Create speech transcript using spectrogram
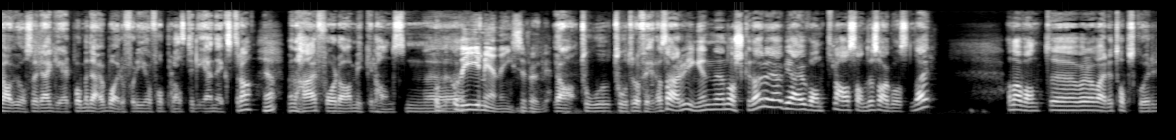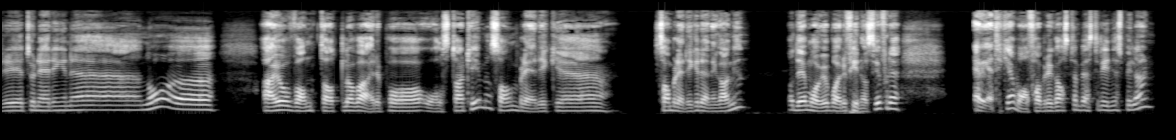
Det har vi også reagert på, men det er jo bare fordi å få plass til én ekstra. Mm. Ja. Men her får da Mikkel Hansen uh, Og, og det gir mening, selvfølgelig. ja, to, to trofeer. Og så er det jo ingen norske der. Vi er jo vant til å ha Sander Sagåsen der. Han er vant til å være toppskårer i turneringene nå. eh, Er jo vant da til å være på all-star-team, men sånn ble det ikke sånn ble det ikke denne gangen. Og det må vi jo bare finne oss i, for det, jeg vet ikke, var Fabregas den beste linjespilleren?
